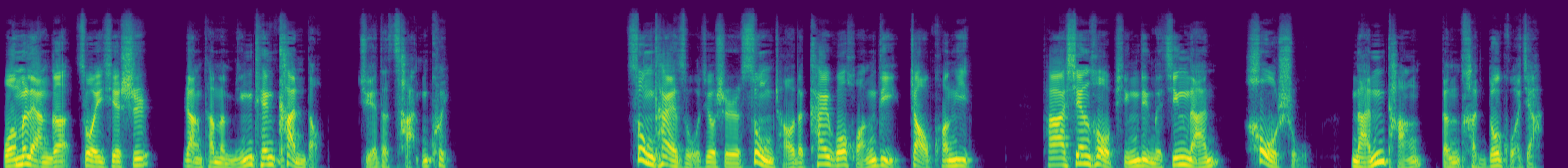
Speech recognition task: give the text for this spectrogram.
我们两个做一些诗。让他们明天看到，觉得惭愧。宋太祖就是宋朝的开国皇帝赵匡胤，他先后平定了荆南、后蜀、南唐等很多国家。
